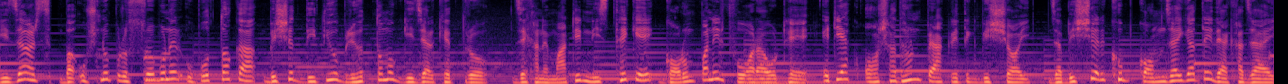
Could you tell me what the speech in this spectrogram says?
গিজার্স বা উষ্ণ প্রস্রবণের উপত্যকা বিশ্বের দ্বিতীয় বৃহত্তম গিজার ক্ষেত্র, যেখানে মাটির নিচ থেকে গরম পানির ফোয়ারা ওঠে। এটি এক অসাধারণ প্রাকৃতিক বিস্ময়, যা বিশ্বের খুব কম জায়গাতেই দেখা যায়।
